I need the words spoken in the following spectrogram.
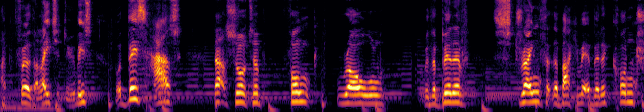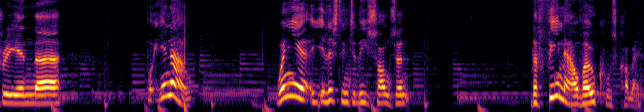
I prefer the later Doobies, but this has that sort of funk roll with a bit of strength at the back of it, a bit of country in there. But you know, when you're, you're listening to these songs and the female vocals come in,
